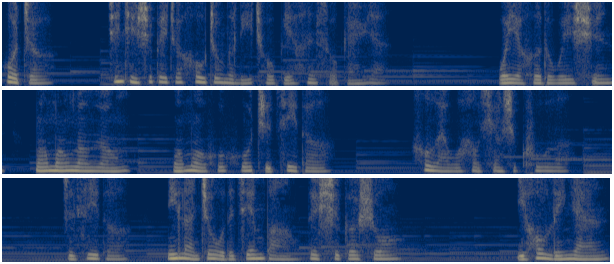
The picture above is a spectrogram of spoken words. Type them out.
或者，仅仅是被这厚重的离愁别恨所感染。我也喝得微醺，朦朦胧胧，模模糊糊，只记得，后来我好像是哭了，只记得。你揽着我的肩膀，对师哥说：“以后林然，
